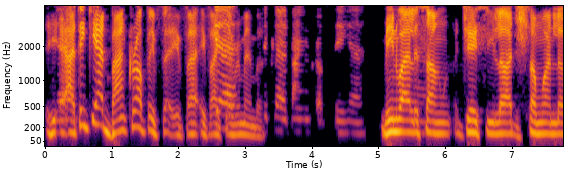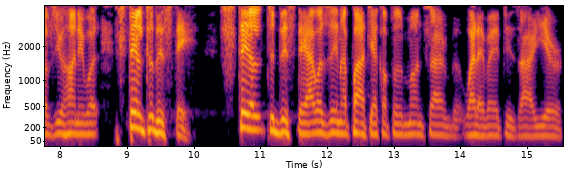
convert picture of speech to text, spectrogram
He, Yeah. I think he had bankrupt, if if uh, if I can remember. Declared bankruptcy, yes. Meanwhile, the Yeah. song J.C. Lodge, "Someone Loves You, Honey," was still to this day. Still to this day, I was in a party a couple of months or whatever it is, our year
